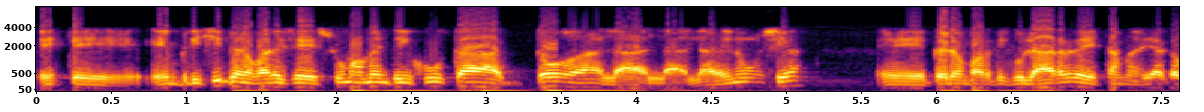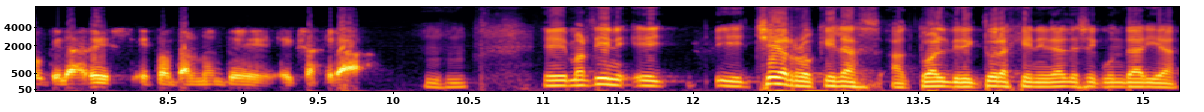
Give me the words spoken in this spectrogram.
este, en principio nos parece sumamente injusta toda la, la, denuncia, eh, pero en particular esta medida cautelar es, totalmente exagerada. Eh, Martín, eh, Cherro, que es la actual directora general de secundaria,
